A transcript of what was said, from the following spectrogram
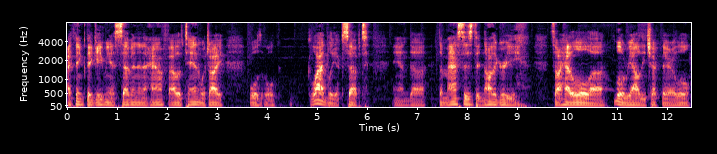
I think they gave me a seven and a half out of ten, which I will, will gladly accept. And uh, the masses did not agree, so I had a little uh, little reality check there, a little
